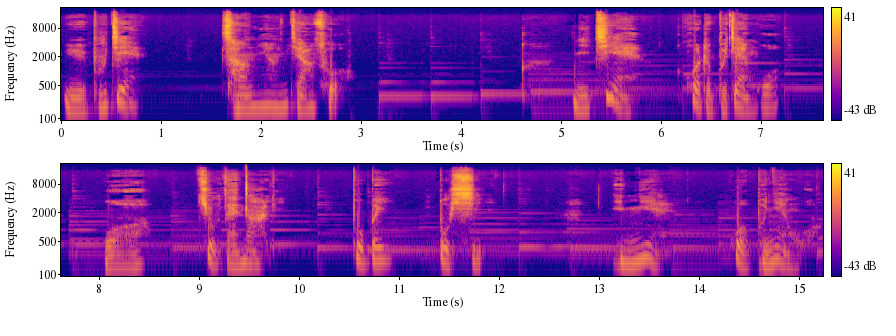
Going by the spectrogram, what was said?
与不见，仓央嘉措。你见或者不见我，我就在那里，不悲不喜。你念或不念我，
